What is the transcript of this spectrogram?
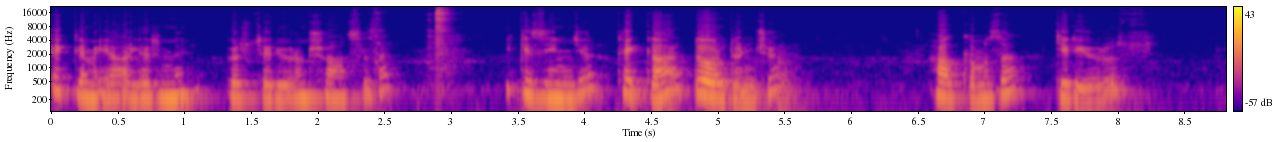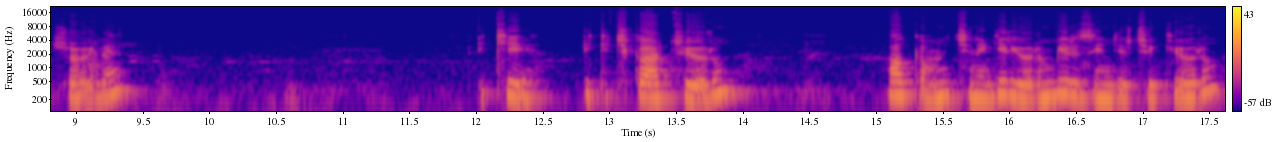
Ekleme yerlerini gösteriyorum şu an size. 2 zincir tekrar dördüncü halkamıza giriyoruz. Şöyle 2 2 çıkartıyorum. Halkamın içine giriyorum. Bir zincir çekiyorum.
